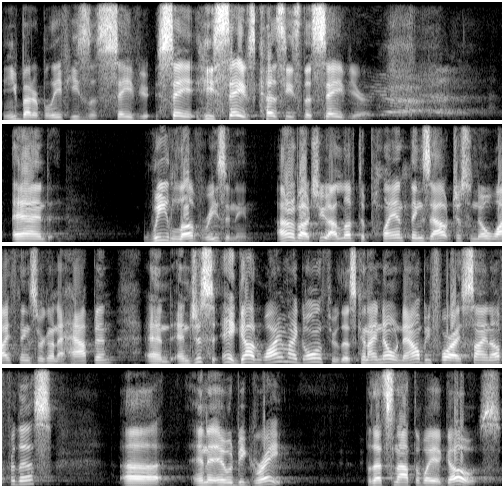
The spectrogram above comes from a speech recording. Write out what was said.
And you better believe he's the savior. He saves because he's the savior. And we love reasoning. I don't know about you. I love to plan things out, just know why things are going to happen. And, and just, hey, God, why am I going through this? Can I know now before I sign up for this? Uh, and it would be great. But that's not the way it goes.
